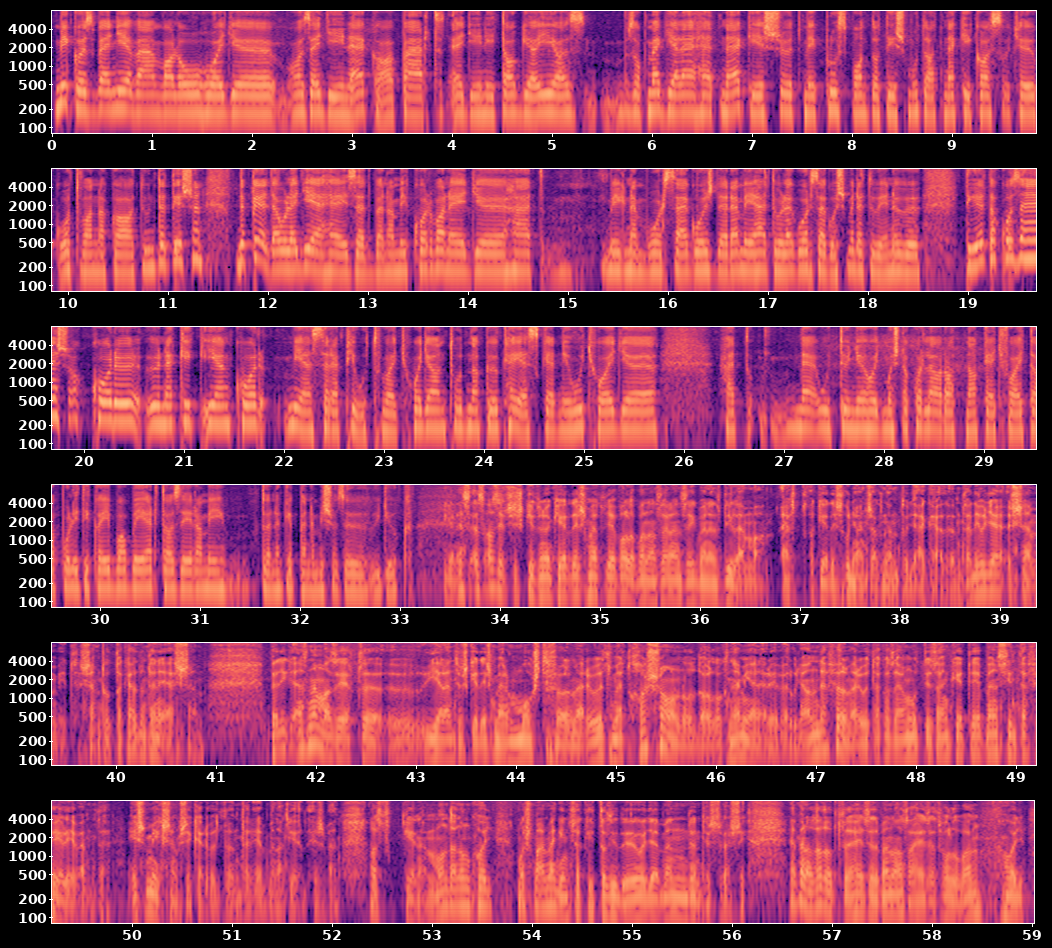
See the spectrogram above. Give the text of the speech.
Miközben nyilvánvaló, hogy az egyének, a párt egyéni tagjai, az, azok megjelenhetnek, és sőt, még pluszpontot is mutat nekik az, hogyha ők ott vannak a tüntetésen. De például egy ilyen helyzetben, amikor van egy, hát még nem országos, de remélhetőleg országos méretűvé növő tiltakozás, akkor ő, ő nekik ilyenkor milyen szerep jut, vagy hogyan tudnak ők helyezkedni úgy, hogy hát ne úgy tűnjön, hogy most akkor learatnak egyfajta politikai babért azért, ami tulajdonképpen nem is az ő ügyük. Igen, ez, ez azért is kitűnő kérdés, mert ugye valóban az ellenzékben ez dilemma. Ezt a kérdést ugyancsak nem tudják eldönteni. Ugye semmit sem tudtak eldönteni, ez sem. Pedig ez nem azért jelentős kérdés, mert most fölmerült, mert hasonló dolgok nem ilyen erővel ugyan, de fölmerültek az elmúlt 12 évben szinte fél évente. És mégsem sikerült dönteni ebben a kérdésben. Azt kéne mondanunk, hogy most már megint csak itt az idő, hogy ebben döntés szülessék. Ebben az adott helyzetben az a helyzet valóban, hogy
